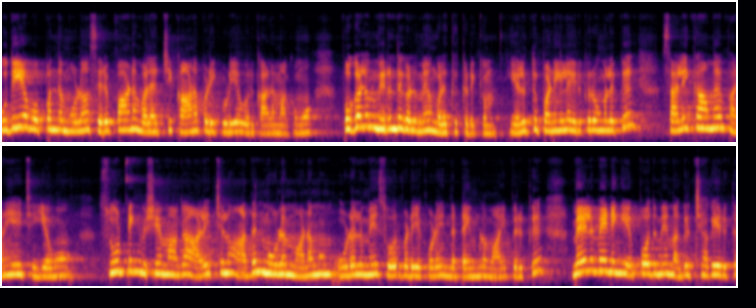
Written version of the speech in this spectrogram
புதிய ஒப்பந்தம் மூலம் சிறப்பான வளர்ச்சி காணப்படக்கூடிய ஒரு காலமாகவும் புகழும் விருந்துகளுமே உங்களுக்கு கிடைக்கும். எழுத்து பணியில் இருக்கிறவங்களுக்கு சலிக்காமல் பணியை செய்யவும் ஷூட்டிங் விஷயமாக அலைச்சலும் அதன் மூலம் மனமும் உடலுமே சோர்வடையக்கூட இந்த டைமில் வாய்ப்பு இருக்குது மேலுமே நீங்கள் எப்போதுமே மகிழ்ச்சியாக இருக்க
